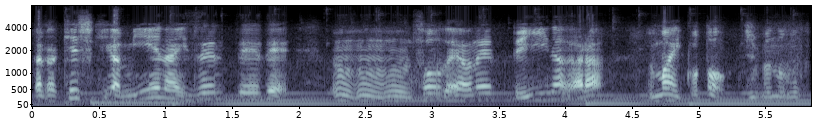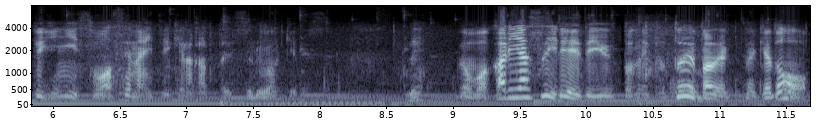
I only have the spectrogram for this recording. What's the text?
だから景色が見えない前提で、うんうんうん、そうだよねって言いながら、うまいこと自分の目的に沿わせないといけなかったりするわけです。ね、わかりやすい例で言うとね、例えばだけど、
